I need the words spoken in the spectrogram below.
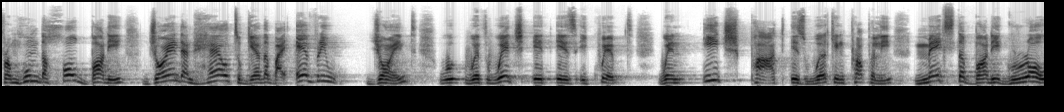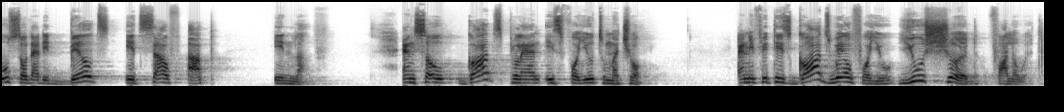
from whom the whole body joined and held together by every joint w- with which it is equipped when each part is working properly makes the body grow so that it builds itself up in love. And so God's plan is for you to mature. And if it is God's will for you, you should follow it.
